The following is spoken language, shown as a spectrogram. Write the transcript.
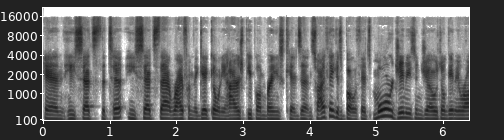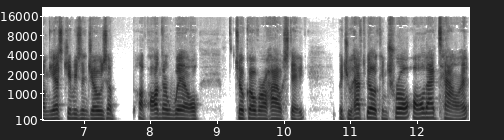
And he sets the t- he sets that right from the get go when he hires people and brings kids in. So I think it's both. It's more Jimmy's and Joe's. Don't get me wrong. Yes, Jimmy's and Joe's up, upon their will took over Ohio State, but you have to be able to control all that talent.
